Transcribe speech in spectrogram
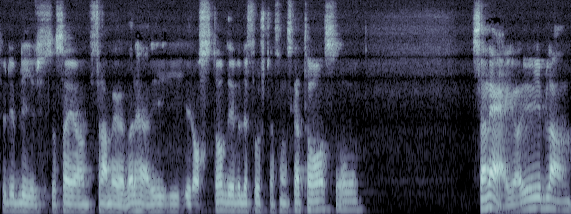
hur det blir så att säga framöver här i, i Rostov. Det är väl det första som ska tas. Och sen är jag ju ibland,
